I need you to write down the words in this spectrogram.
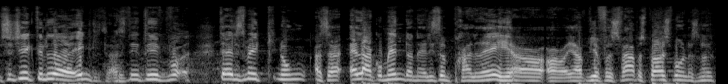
synes ikke, det lyder enkelt. Altså, det, det, der er ligesom ikke nogen... Altså, alle argumenterne er ligesom prallet af her, og, og ja, vi har fået svar på spørgsmål og sådan noget.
